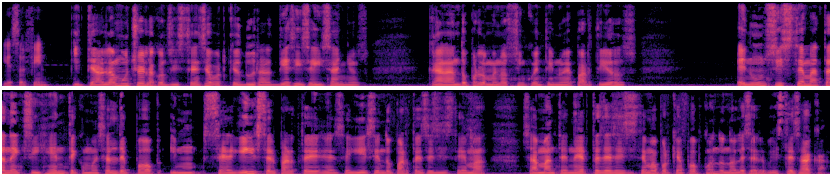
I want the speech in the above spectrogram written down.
Y es el fin. y te habla mucho de la consistencia, porque durar 16 años ganando por lo menos 59 partidos en un sistema tan exigente como es el de Pop y seguir ser parte eh, seguir siendo parte de ese sistema, o sea, mantenerte en ese sistema porque a Pop cuando no le serviste saca.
